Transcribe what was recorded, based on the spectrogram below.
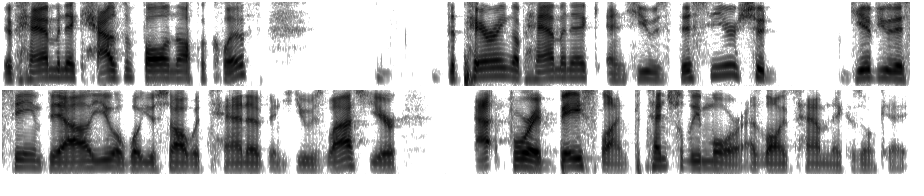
if Hamonic hasn't fallen off a cliff, the pairing of Hamonic and Hughes this year should give you the same value of what you saw with Tanev and Hughes last year at, for a baseline, potentially more, as long as Hamonic is okay.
